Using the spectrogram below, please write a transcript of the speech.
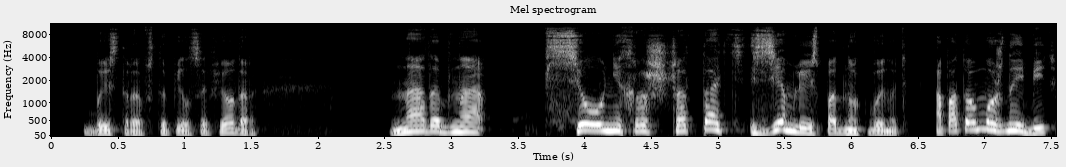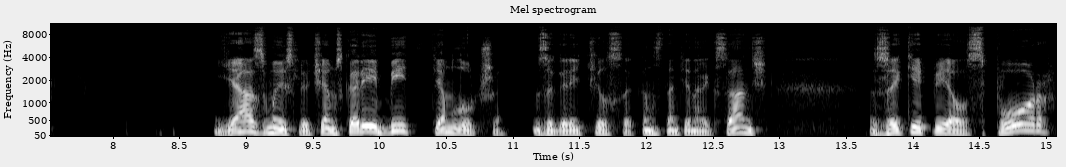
— быстро вступился Федор. Надобно все у них расшатать, землю из-под ног вынуть, а потом можно и бить. Я смыслю, чем скорее бить, тем лучше, — загорячился Константин Александрович. Закипел спор,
